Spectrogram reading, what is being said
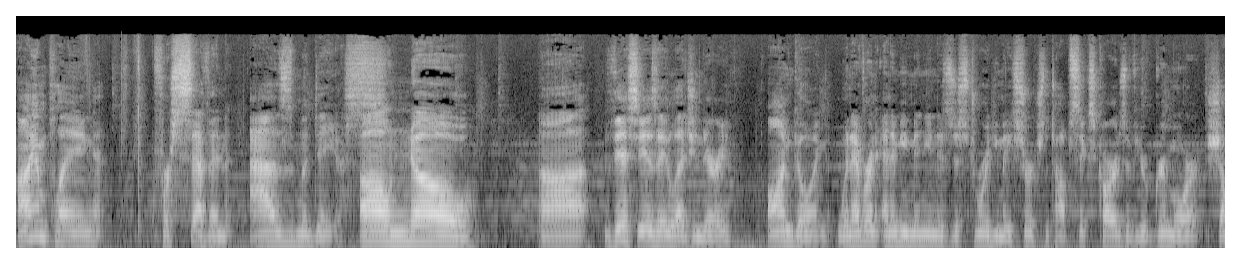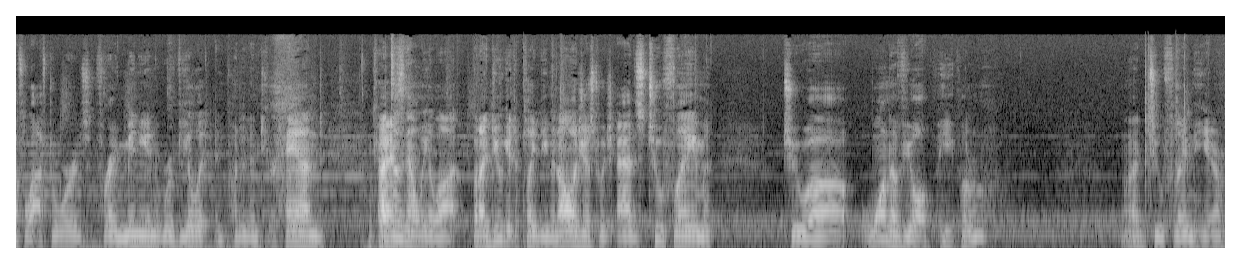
I am playing for seven Asmodeus. Oh no! Uh, this is a legendary. Ongoing. Whenever an enemy minion is destroyed, you may search the top six cards of your Grimoire, shuffle afterwards. For a minion, reveal it and put it into your hand. That doesn't help me a lot, but I do get to play Demonologist, which adds two flame to uh, one of your people. I'll add two flame here.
